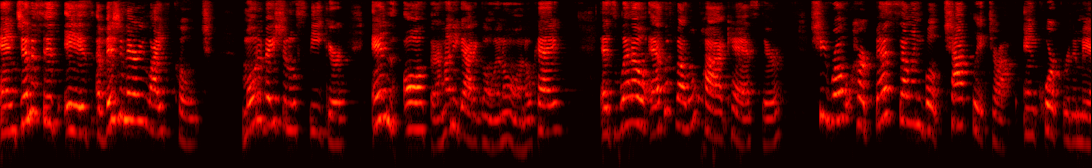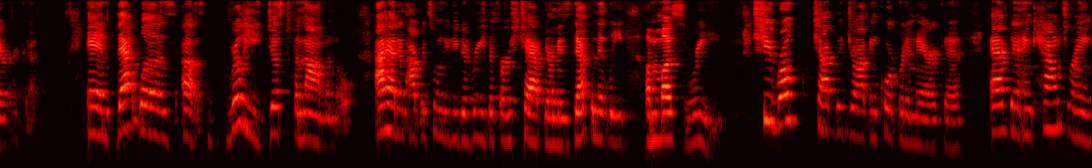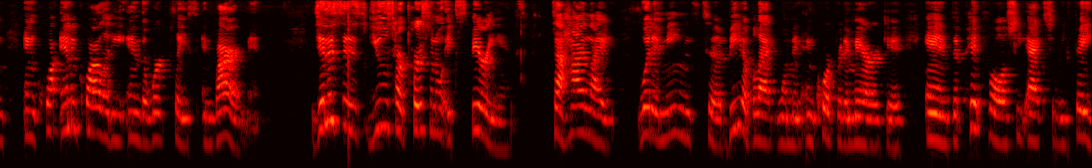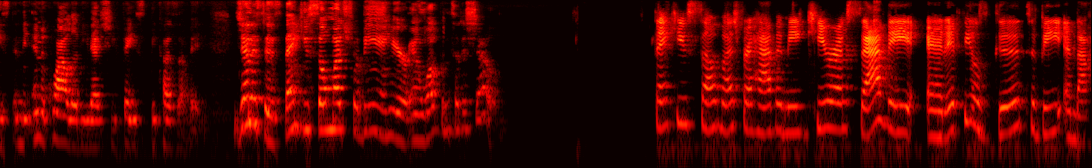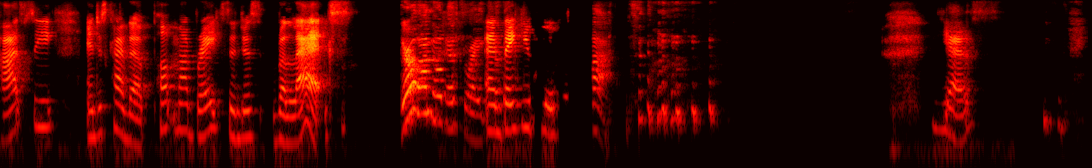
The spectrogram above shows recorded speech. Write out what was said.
And Genesis is a visionary life coach motivational speaker, and author. Honey got it going on, okay? As well as a fellow podcaster, she wrote her best selling book, Chocolate Drop in Corporate America. And that was uh, really just phenomenal. I had an opportunity to read the first chapter, and it's definitely a must read. She wrote Chocolate Drop in Corporate America after encountering inequality in the workplace environment. Genesis used her personal experience to highlight what it means to be a black woman in corporate America and the pitfalls she actually faced and the inequality that she faced because of it. Genesis, thank you so much for being here and welcome to the show. Thank you so much for having me, Kira Savvy. And it feels good to be in the hot seat and just kind of pump my brakes and just relax. Girl, I know that's right. And thank you for yes.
